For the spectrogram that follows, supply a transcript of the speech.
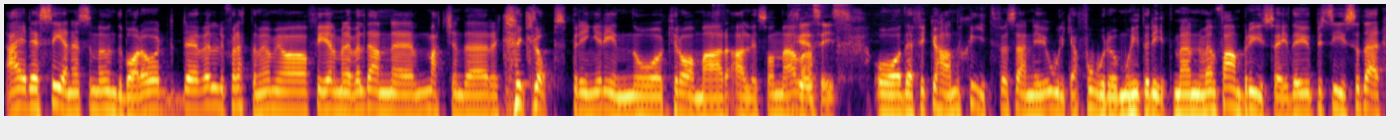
nej, det är scener som är underbara och det är väl, du får rätta mig om jag har fel, men det är väl den eh, matchen där Klopp springer in och kramar Allison med va? Precis. Och det fick ju han skit för sen i olika forum och hit och dit. Men vem fan bryr sig? Det är ju precis så där.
